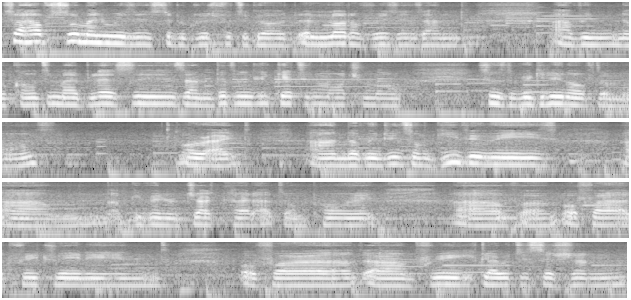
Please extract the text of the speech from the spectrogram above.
So I have so many reasons to be grateful to God, a lot of reasons, and I've been you know, counting my blessings and definitely getting much more since the beginning of the month. All right, and I've been doing some giveaways. Um, I've given a chat card at some point. I've um, offered free trainings, offered um, free clarity session.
